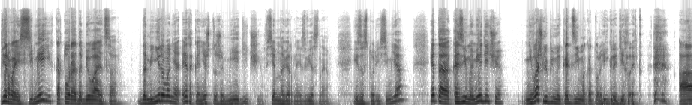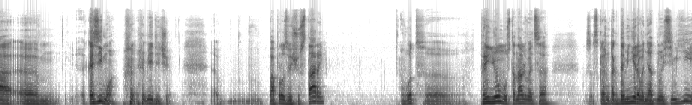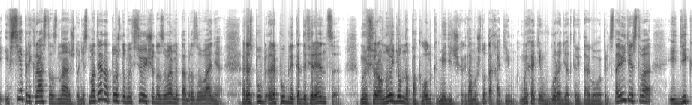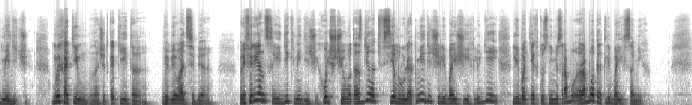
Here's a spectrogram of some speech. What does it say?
Первая из семей, которая добивается доминирования, это, конечно же, Медичи, всем, наверное, известная из истории семья. Это Казима Медичи, не ваш любимый Кадзима, который игры делает, а э, Казимо Медичи по прозвищу Старый. Вот э, при нем устанавливается, скажем так, доминирование одной семьи, и все прекрасно знают, что несмотря на то, что мы все еще называем это образование Респуб... Република Деференция, мы все равно идем на поклон к Медичи, когда мы что-то хотим. Мы хотим в городе открыть торговое представительство, иди к Медичи. Мы хотим, значит, какие-то выбивать себе Преференции иди к Медичи. Хочешь чего-то сделать, всем рулят Медичи, либо ищи их людей, либо тех, кто с ними срабо- работает, либо их самих.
